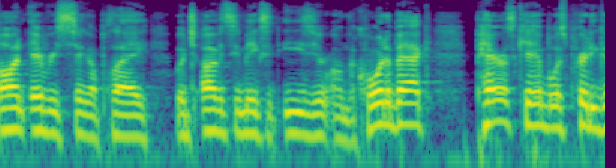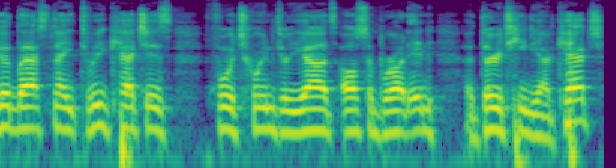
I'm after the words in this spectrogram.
on every single play, which obviously makes it easier on the quarterback. Parris Campbell was pretty good last night, three catches for 23 yards, also brought in a 13 yard catch.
